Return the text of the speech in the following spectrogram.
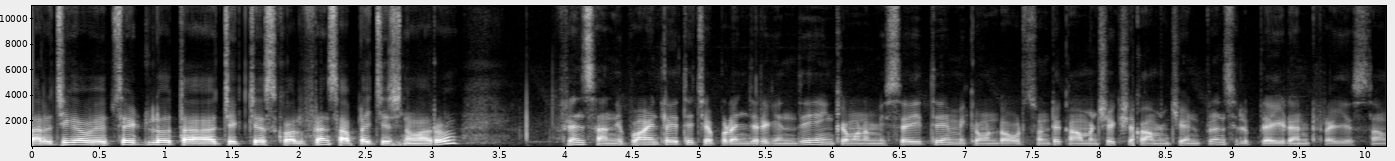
తరచుగా వెబ్సైట్లో చెక్ చేసుకోవాలి ఫ్రెండ్స్ అప్లై చేసిన వారు. ఫ్రెండ్స్ అన్ని పాయింట్లు అయితే చెప్పడం జరిగింది. ఇంకా మనం మిస్ అయితే మీకు ఏమైనా డౌట్స్ ఉంటే కామెంట్ సెక్షన్ కామెంట్ చేయండి ఫ్రెండ్స్. రిప్లై చేయడానికి ట్రై చేస్తాం.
